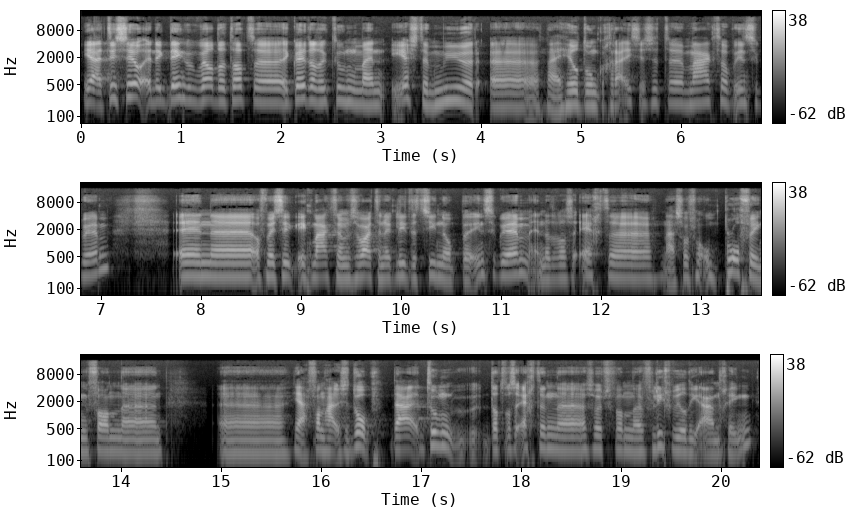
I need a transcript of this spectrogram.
ja, het is heel... En ik denk ook wel dat dat... eh, ik weet dat ik toen mijn eerste muur... nou, heel donkergrijs is het, maakte op Instagram. En, eh, of tenminste, ik, ik maakte hem zwart en ik liet het zien op eh, Instagram. En dat was echt eh, nou, een soort van ontploffing van... ja, van Huizendop. Daar, toen, dat was echt een soort van vliegwiel die aanging.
